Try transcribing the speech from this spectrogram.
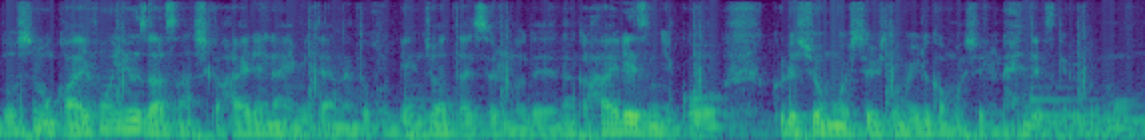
どうしてもこう iPhone ユーザーさんしか入れないみたいなところ現状あったりするのでなんか入れずにこう苦しい思いしてる人もいるかもしれないんですけれども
